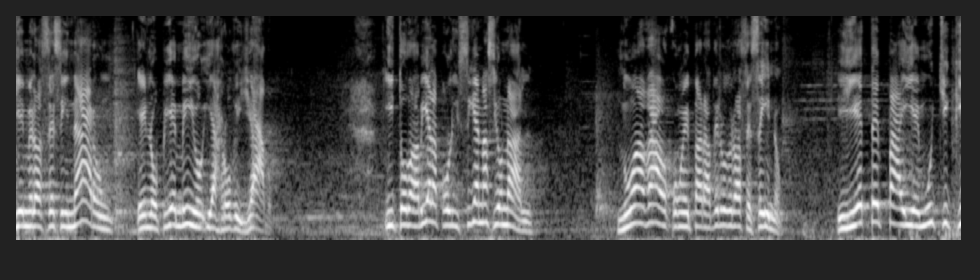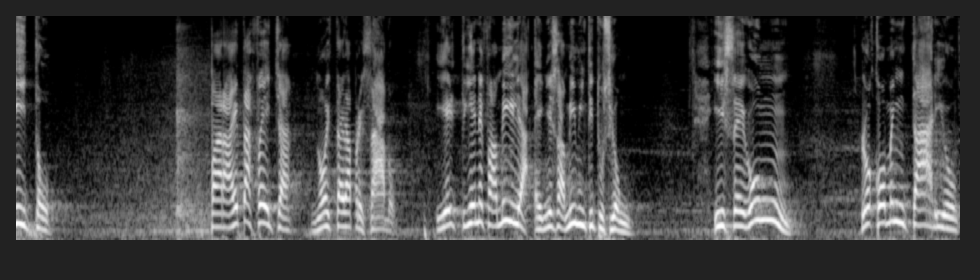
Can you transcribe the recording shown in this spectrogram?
quien me lo asesinaron en los pies míos y arrodillado. Y todavía la Policía Nacional no ha dado con el paradero del asesino. Y este país es muy chiquito. Para esta fecha no está apresado. Y él tiene familia en esa misma institución. Y según los comentarios,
